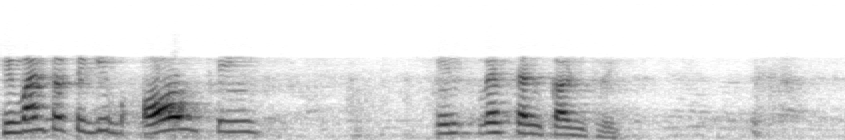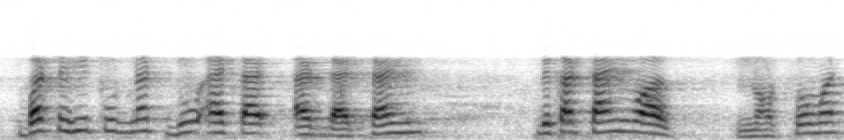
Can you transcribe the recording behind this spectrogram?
He wanted to give all things in western countries. But he could not do at that, at that time because time was not so much.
